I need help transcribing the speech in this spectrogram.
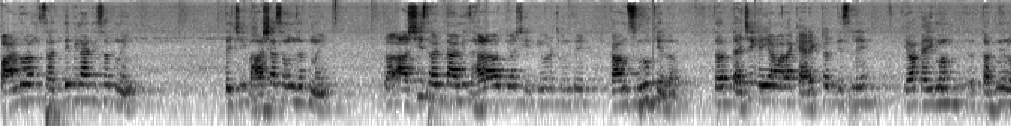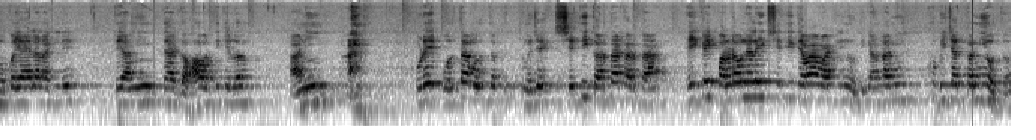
पांडुरंग श्रद्धेविना दिसत नाही त्याची भाषा समजत नाही. तर अशी श्रद्धा आम्ही झाडावर किंवा शेतीवर ठेवून ते काम सुरू केलं. तर त्याचे काही आम्हाला कॅरेक्टर दिसले किंवा काही मग तज्ज्ञ लोक यायला लागले. ते आम्ही त्या गव्हावरती केलं. आणि पुढे बोलता बोलता म्हणजे शेती करता करता हे काही परडवण्याला एक शेती तेव्हा वाटली नव्हती. कारण का आम्ही खूप हिच्यात कमी होतं.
